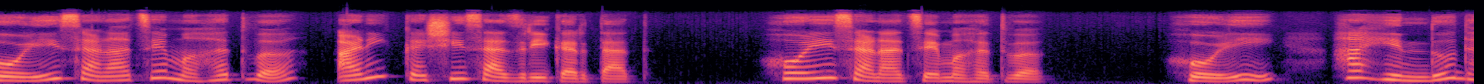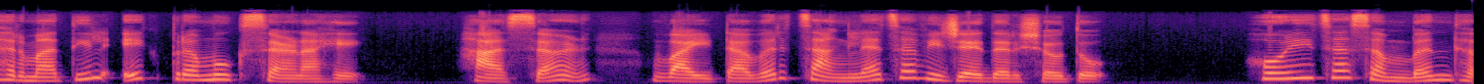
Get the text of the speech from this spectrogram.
होळी सणाचे महत्त्व आणि कशी साजरी करतात? होळी सणाचे महत्त्व. होळी हा हिंदू धर्मातील एक प्रमुख सण आहे. हा सण वाईटावर चांगल्याचा विजय दर्शवतो. होळीचा संबंध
